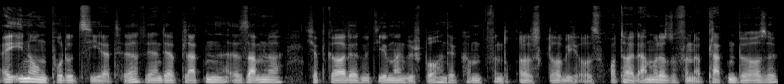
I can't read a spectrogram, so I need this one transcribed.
Erinnerungen produziert. Ja? Während der Plattensammler, ich habe gerade mit jemandem gesprochen, der kommt von, glaube ich, aus Rotterdam oder so von der Plattenbörse.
